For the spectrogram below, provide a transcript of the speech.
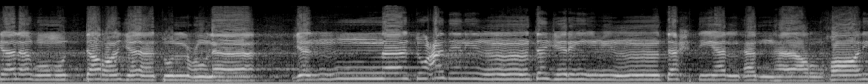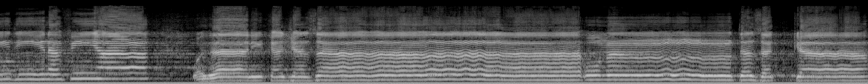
لهم الدرجات العلا. جنات عدن تجري من تحتها الأنهار خالدين فيها وذلك جزاء من تزكى.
